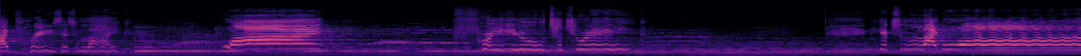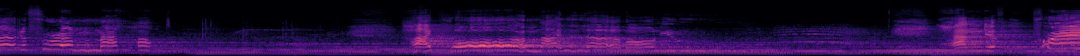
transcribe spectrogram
My praise is like wine for you to drink. It's like water from my heart. I pour my love on you. And if praise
